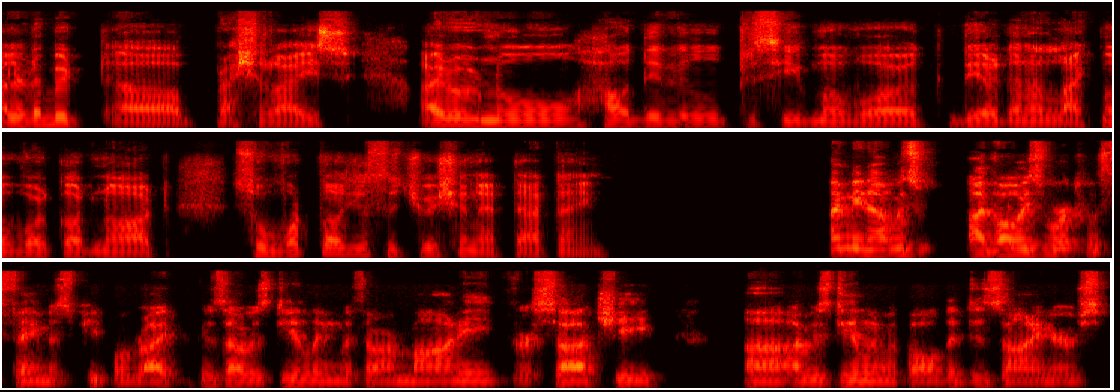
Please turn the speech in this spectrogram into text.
a little bit uh, pressurized. I don't know how they will perceive my work. They're gonna like my work or not. So what was your situation at that time? I mean, I was I've always worked with famous people, right? Because I was dealing with Armani, Versace. Uh, I was dealing with all the designers.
